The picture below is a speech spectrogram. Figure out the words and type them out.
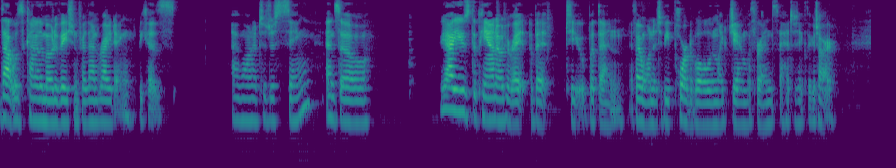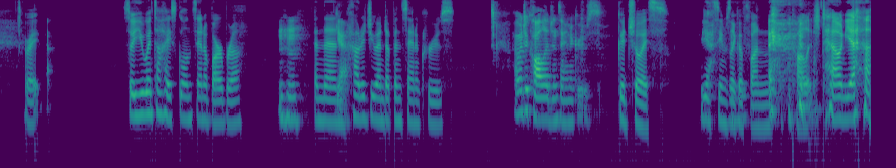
that was kind of the motivation for then writing because I wanted to just sing. And so yeah, I used the piano to write a bit too, but then if I wanted to be portable and like jam with friends, I had to take the guitar. Right. So you went to high school in Santa Barbara. Mm-hmm. And then Yeah. how did you end up in Santa Cruz? I went to college in Santa Cruz. Good choice. Yeah. Seems like a fun college town. Yeah.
